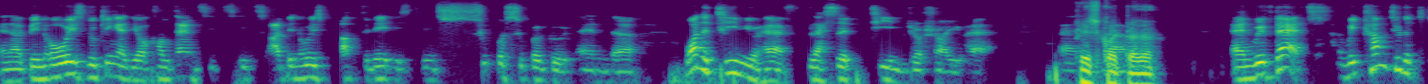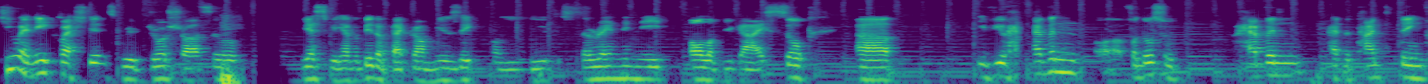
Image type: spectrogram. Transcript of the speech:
and I've been always looking at your contents. It's, it's, I've been always up to date. It's been super, super good. And uh, what a team you have. Blessed team, Joshua, you have. And, Praise God, uh, brother. and with that, we come to the Q&A questions with Joshua. So yes, we have a bit of background music for you to serenade all of you guys. So uh, if you haven't, uh, for those who haven't had the time to think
